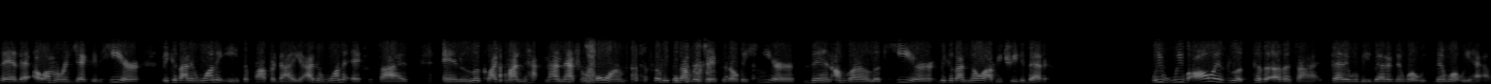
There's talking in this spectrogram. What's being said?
said that, oh, I'm rejected here because I didn't want to eat the proper diet. I didn't want to exercise and look like my my natural form. So because I'm rejected over here, then I'm going to look here because I know I'll be treated better. We we've always looked to the other side that it will be better than what we, than what we have.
